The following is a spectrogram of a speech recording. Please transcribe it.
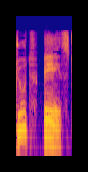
toothpaste.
